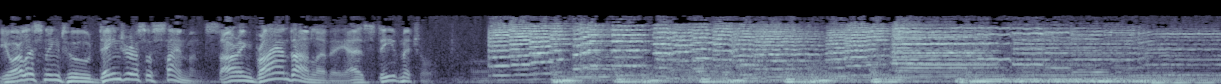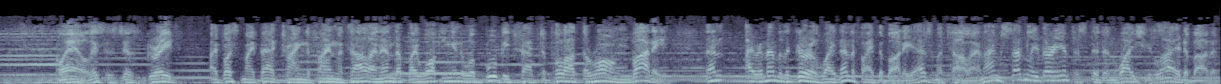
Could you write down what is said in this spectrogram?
You are listening to Dangerous Assignment, starring Brian Donlevy as Steve Mitchell. Well, this is just great. I bust my back trying to find Matala and end up by walking into a booby trap to pull out the wrong body. Then I remember the girl who identified the body as Matala, and I'm suddenly very interested in why she lied about it.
